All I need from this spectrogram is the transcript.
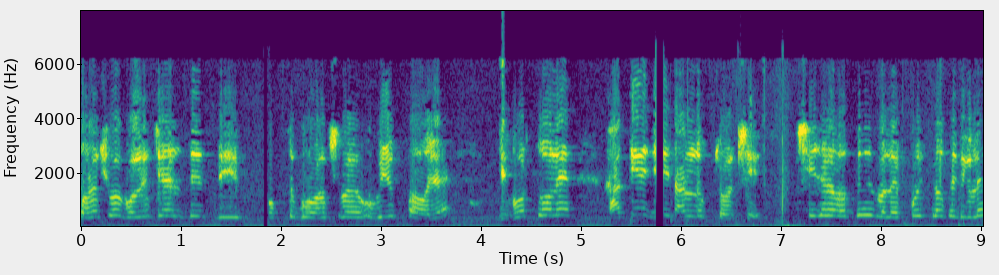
অনেক সময় ভলেন্টিয়ারদের বক্তব্য অনেক সময় অভিযোগ পাওয়া যায় যে বর্তমানে হাতির যে তাণ্ডব চলছে সেই জায়গার মধ্যে মানে পরিচালনা করতে গেলে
